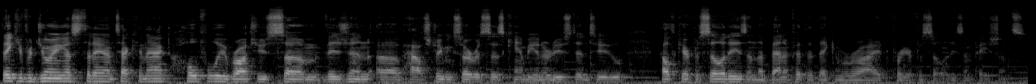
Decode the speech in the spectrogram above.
Thank you for joining us today on Tech Connect. Hopefully, we brought you some vision of how streaming services can be introduced into healthcare facilities and the benefit that they can provide for your facilities and patients.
